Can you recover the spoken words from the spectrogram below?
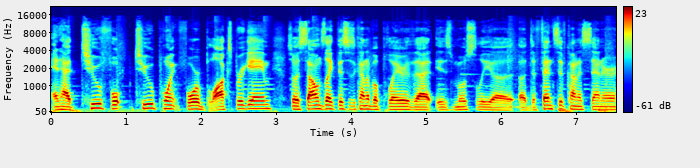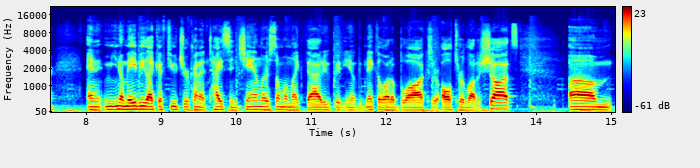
and had two 2.4 blocks per game. So it sounds like this is kind of a player that is mostly a, a defensive kind of center. And you know maybe like a future kind of Tyson Chandler, someone like that who could you know make a lot of blocks or alter a lot of shots. Um,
